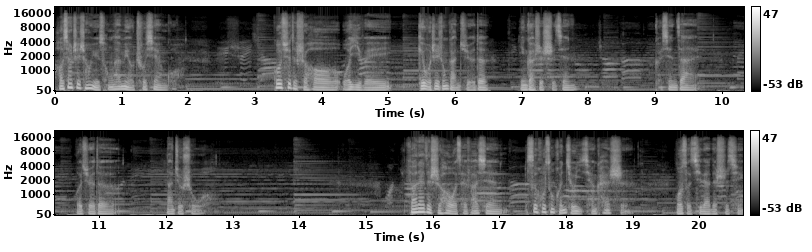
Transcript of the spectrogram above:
好像这场雨从来没有出现过。过去的时候，我以为给我这种感觉的，应该是时间。可现在，我觉得那就是我。发呆的时候，我才发现，似乎从很久以前开始，我所期待的事情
